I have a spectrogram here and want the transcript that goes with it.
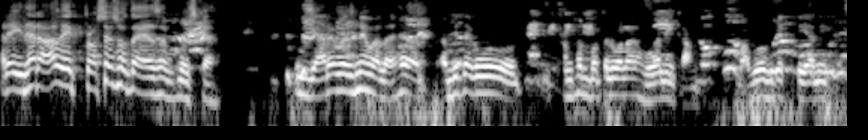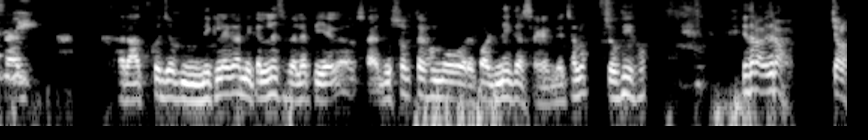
अरे इधर आओ, एक प्रोसेस होता है सब कुछ का। ग्यारह बजने वाला है अभी तक वो थम्स अप बोतल वाला हुआ नहीं काम। बाबू अभी तक पिया नहीं है शायद रात को जब निकलेगा निकलने से पहले पिएगा शायद उस वक्त तक हम वो रिकॉर्ड नहीं कर सकेंगे। चलो जो भी हो। इधर आओ इधर आओ। चलो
